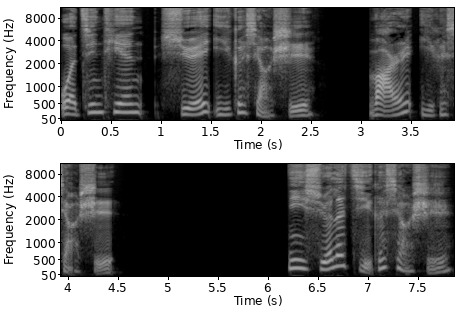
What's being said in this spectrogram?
我今天学一个小时玩一个小时。你学了几个小时？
